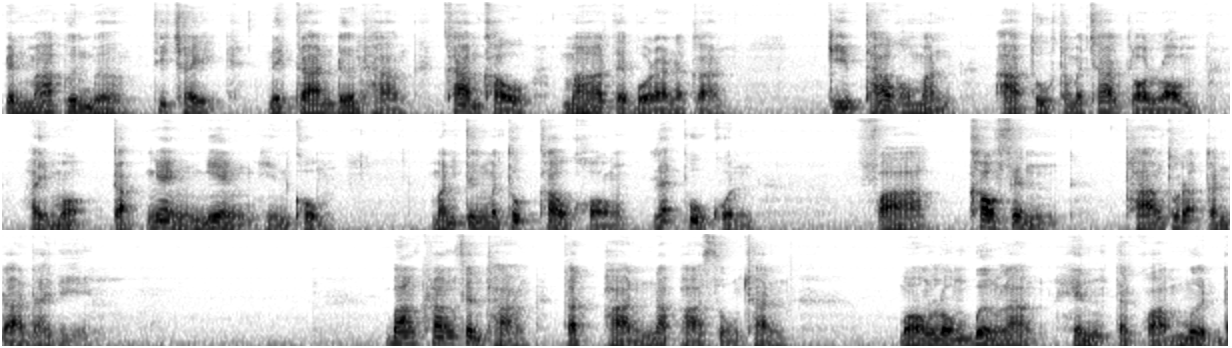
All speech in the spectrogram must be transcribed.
เป็นม้าพื้นเมืองที่ใช้ในการเดินทางข้ามเขาม้าแต่โบราณกาลกีบเท้าของมันอาจถูกธรรมชาติหล่อหลอม ให้เหมาะกับแง่งเงี่ยงหินคม มันจึงบรรทุกเข้าของและผู้คนฝ่าเข้าเส้น ทางธุรกันดารได้ดี บางครั้งเส้นทางตัดผ่านหน้าผาสูงชัน มองลงเบื้องล่างเห็นแต่ความมืดด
